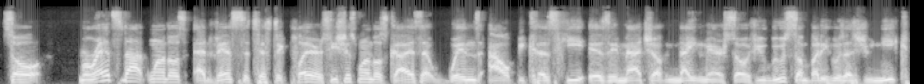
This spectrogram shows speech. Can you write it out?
So Morant's not one of those advanced statistic players. He's just one of those guys that wins out because he is a matchup nightmare. So if you lose somebody who's as unique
